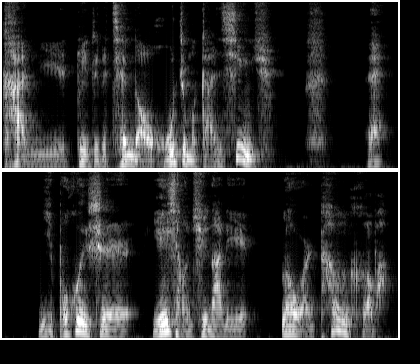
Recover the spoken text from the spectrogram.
看你对这个千岛湖这么感兴趣，哎，你不会是也想去那里捞碗汤喝吧？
